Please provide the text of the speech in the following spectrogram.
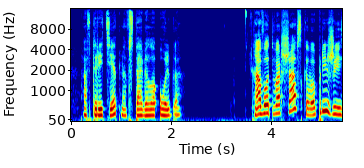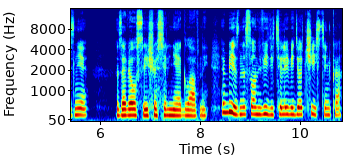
— авторитетно вставила Ольга. «А вот Варшавского при жизни...» Завелся еще сильнее главный. Бизнес он, видите ли, ведет чистенько.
